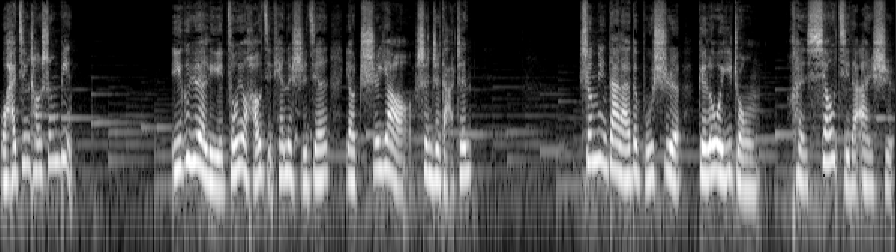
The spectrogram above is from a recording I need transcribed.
我还经常生病。一个月里总有好几天的时间要吃药，甚至打针。生命带来的不适，给了我一种很消极的暗示。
